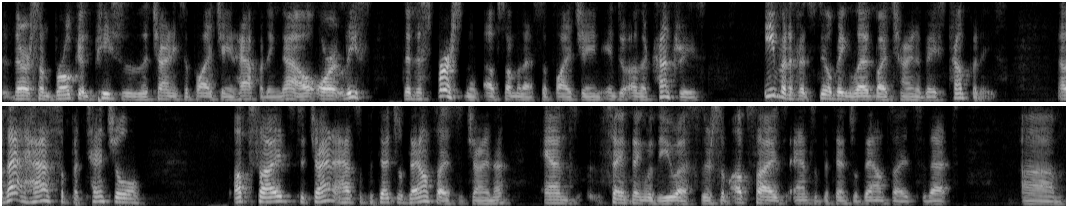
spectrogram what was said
there are some broken pieces of the Chinese supply chain happening now, or at least the disbursement of some of that supply chain into other countries, even if it's still being led by China-based companies. Now that has some potential upsides to China, has some potential downsides to China, and same thing with the U.S. There's some upsides and some potential downsides to that. Um,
